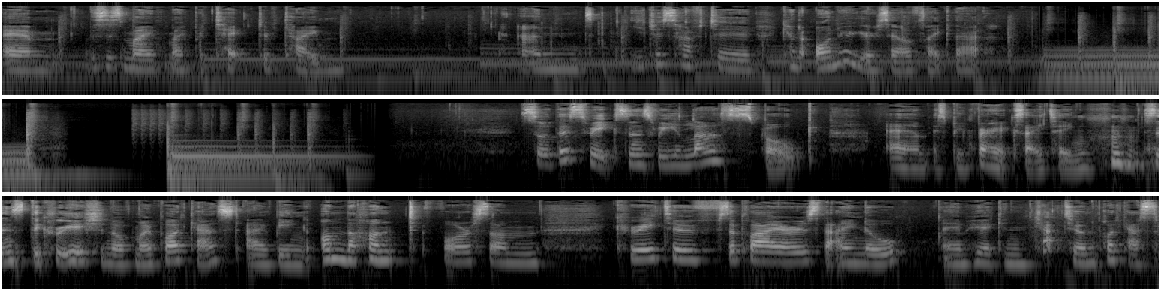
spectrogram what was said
Um, this is my my protective time, and you just have to kind of honor yourself like that. So, this week, since we last spoke, um, it's been very exciting. since the creation of my podcast, I've been on the hunt for some creative suppliers that I know um, who I can chat to on the podcast.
